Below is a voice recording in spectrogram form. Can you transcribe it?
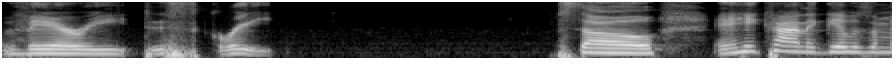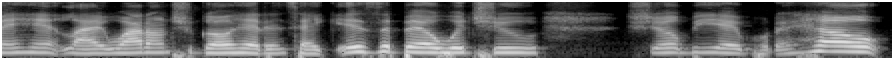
very discreet. So, and he kind of gives him a hint like, why don't you go ahead and take Isabel with you? She'll be able to help.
